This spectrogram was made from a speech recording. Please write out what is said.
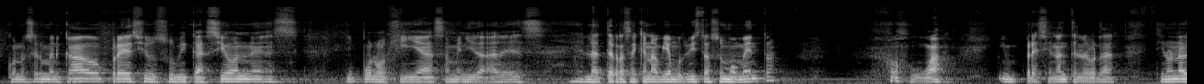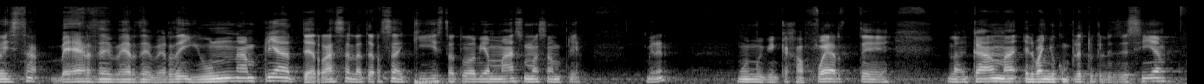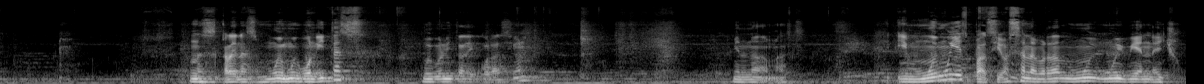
Conocer mercado, precios, ubicaciones, tipologías, amenidades, la terraza que no habíamos visto hace un momento. Oh, wow, impresionante la verdad. Tiene una vista verde, verde, verde y una amplia terraza. La terraza de aquí está todavía más, más amplia. Miren, muy, muy bien, caja fuerte, la cama, el baño completo que les decía. Unas escaleras muy, muy bonitas, muy bonita decoración. Miren nada más. Y muy, muy espaciosa, la verdad, muy, muy bien hecho.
